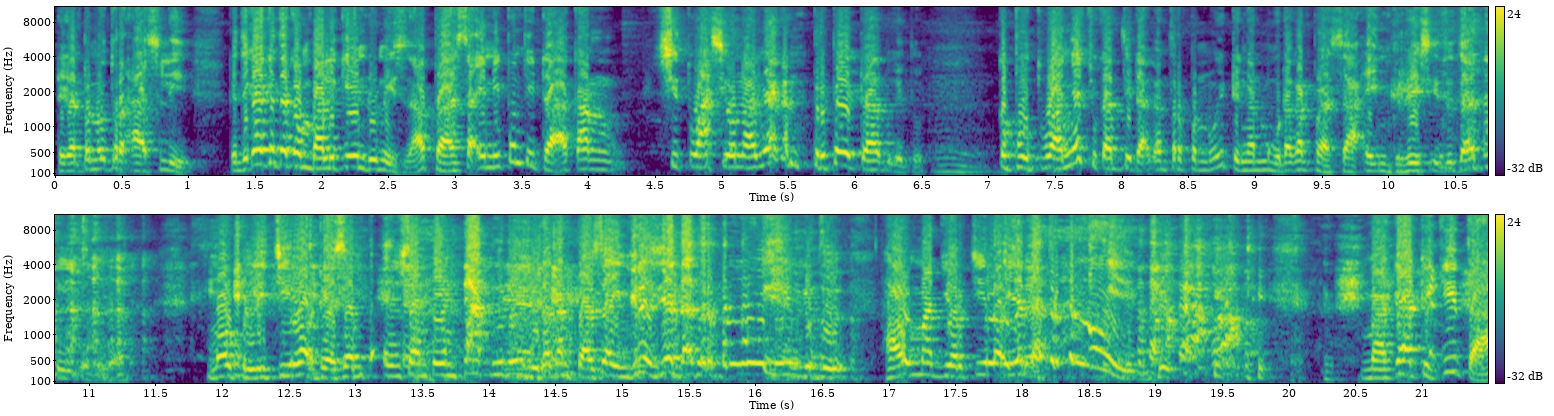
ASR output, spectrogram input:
dengan penutur asli ketika kita kembali ke Indonesia bahasa ini pun tidak akan situasionalnya kan berbeda begitu. Hmm. Kebutuhannya juga tidak akan terpenuhi dengan menggunakan bahasa Inggris itu tadi gitu ya. Mau beli cilok di SMP, SMP 4 gitu yeah. menggunakan bahasa Inggris ya tidak terpenuhi gitu. How much your cilok ya tidak terpenuhi. Maka di kita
